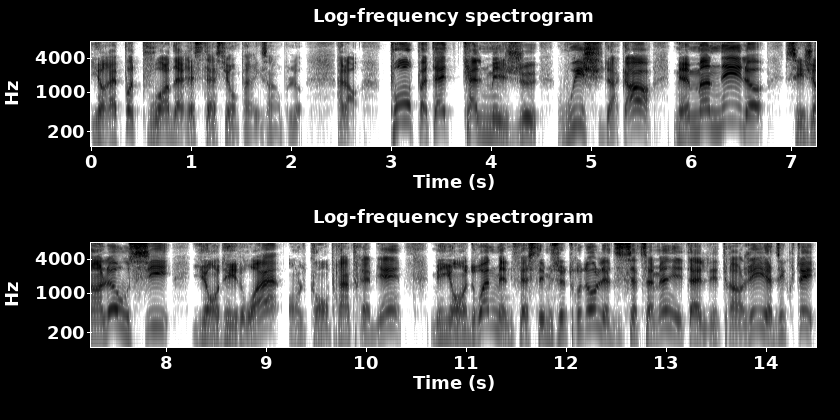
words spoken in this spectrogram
Il n'y aurait pas de pouvoir d'arrestation, par exemple. Là. Alors, pour peut-être calmer le jeu, oui, je suis d'accord, mais à un moment donné, là, ces gens-là aussi, ils ont des droits, on le comprend très bien, mais ils ont le droit de manifester. M. Trudeau l'a dit cette semaine, il était à l'étranger, il a dit, écoutez,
